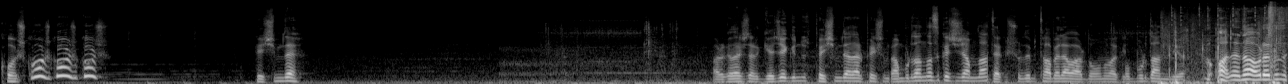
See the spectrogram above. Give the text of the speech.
Koş koş koş koş. Peşimde. Arkadaşlar gece gündüz peşimdeler peşim. Ben buradan nasıl kaçacağım lan? Bir dakika şurada bir tabela vardı onu bak. Buradan diyor. Ananı avradını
